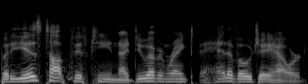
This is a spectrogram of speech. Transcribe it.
but he is top 15. And I do have him ranked ahead of OJ Howard.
